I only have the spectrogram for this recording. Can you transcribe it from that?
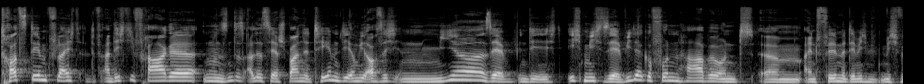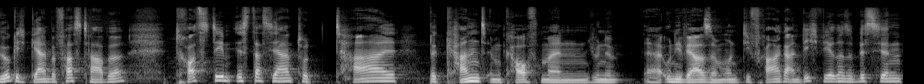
Trotzdem vielleicht an dich die Frage, nun sind das alles sehr spannende Themen, die irgendwie auch sich in mir sehr, in die ich, ich mich sehr wiedergefunden habe und ähm, ein Film, mit dem ich mich wirklich gern befasst habe. Trotzdem ist das ja total bekannt im Kaufmann-Universum. Und die Frage an dich wäre so ein bisschen,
